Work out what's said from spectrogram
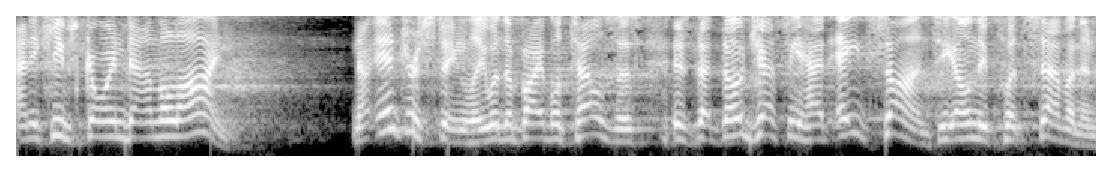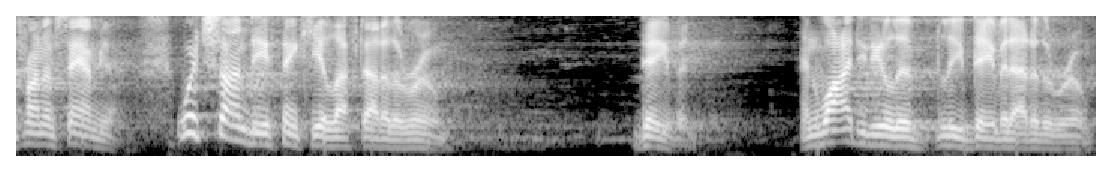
And he keeps going down the line. Now, interestingly, what the Bible tells us is that though Jesse had eight sons, he only put seven in front of Samuel. Which son do you think he left out of the room? David. And why did he leave, leave David out of the room?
